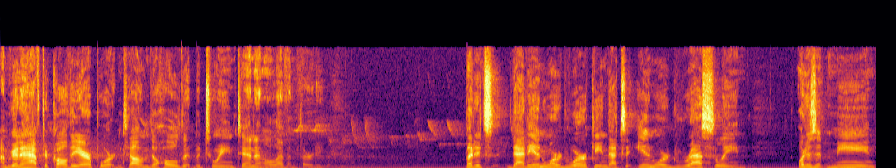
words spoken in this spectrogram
I'm going to have to call the airport and tell them to hold it between 10 and 11:30. But it's that inward working, that's inward wrestling. What does it mean?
